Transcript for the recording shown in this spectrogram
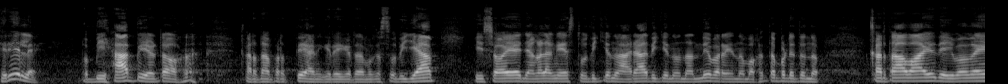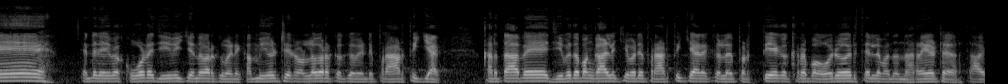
ശരിയല്ലേ? അപ്പൊ ബി ഹാപ്പി കേട്ടോ. കർത്താവ് പ്രത്യേക അനുഗ്രഹിക്കട്ടെ. നമുക്ക് സ്തുതിക്കാം. ഈശോയെ ഞങ്ങൾ അങ്ങേ സ്തുതിക്കുന്നു ആരാധിക്കുന്നു നന്ദി പറയുന്നു മഹത്വപ്പെടുത്തുന്നു. കർത്താവായ ദൈവമേ എന്റെ ദൈവം കൂടെ ജീവിക്കുന്നവർക്ക് വേണ്ടി കമ്മ്യൂണിറ്റിയിലുള്ളവർക്കൊക്കെ വേണ്ടി പ്രാർത്ഥിക്കാൻ. കർത്താവെ ജീവിത പങ്കാളിക്ക് വേണ്ടി പ്രാർത്ഥിക്കാനൊക്കെ ഉള്ള പ്രത്യേക കൃപ ഓരോരുത്തരിലും വന്ന് നിറയട്ടെ കർത്താവ്.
